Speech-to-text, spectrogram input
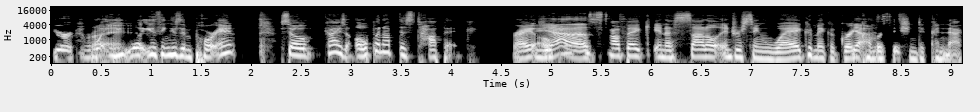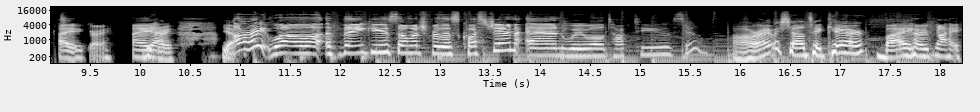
your what you, what you think is important. So, guys, open up this topic, right? Open up Yes. this topic in a subtle, interesting way could make a great Yes. conversation to connect. I agree. I Yeah. agree. Yeah. All right. Well, thank you so much for this question, and we will talk to you soon. All right, Michelle, take care. Bye. All right. Bye.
